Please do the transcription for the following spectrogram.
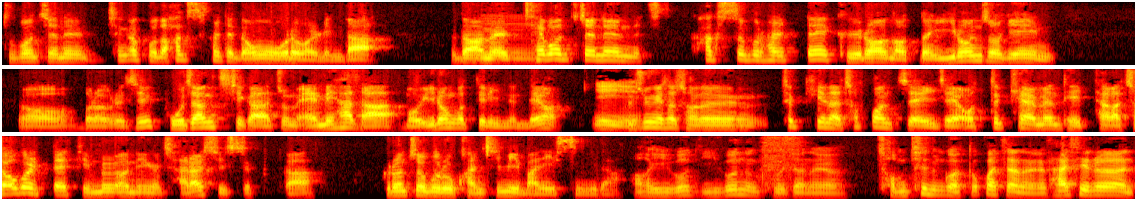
두 번째는 생각보다 학습할 때 너무 오래 걸린다. 그 다음에 음. 세 번째는 학습을 할 때 그런 어떤 이론적인 어 뭐라 그러지 보장치가 좀 애매하다. 뭐 이런 것들이 있는데요. 예, 예. 그 중에서 저는 특히나 첫 번째 이제 어떻게 하면 데이터가 적을 때 deep learning을 잘 할 수 있을까 그런 쪽으로 관심이 많이 있습니다. 아, 이거, 이거는 그거잖아요. 점치는 거와 똑같잖아요. 사실은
